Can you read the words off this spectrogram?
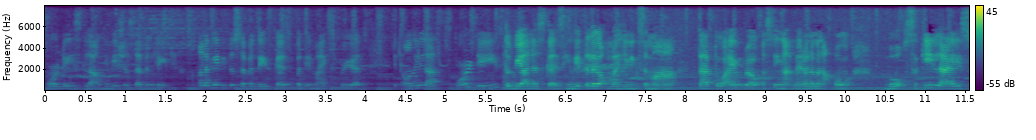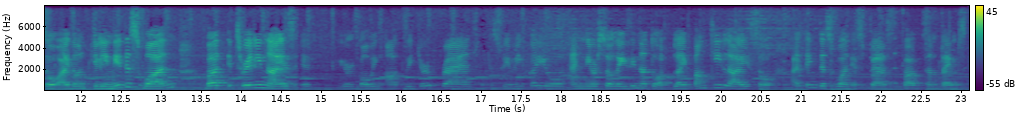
4 days lang, hindi siya 7 days. Nakalagay dito 7 days guys, but in my experience, it only lasts 4 days. To be honest guys, hindi talaga ako mahilig sa mga tattoo eyebrow kasi nga, meron naman akong buhok sa kilay, so I don't really need this one. But it's really nice if going out with your friends, mag-swimming kayo, and you're so lazy na to apply pang kilay. So, I think this one is best pag sometimes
